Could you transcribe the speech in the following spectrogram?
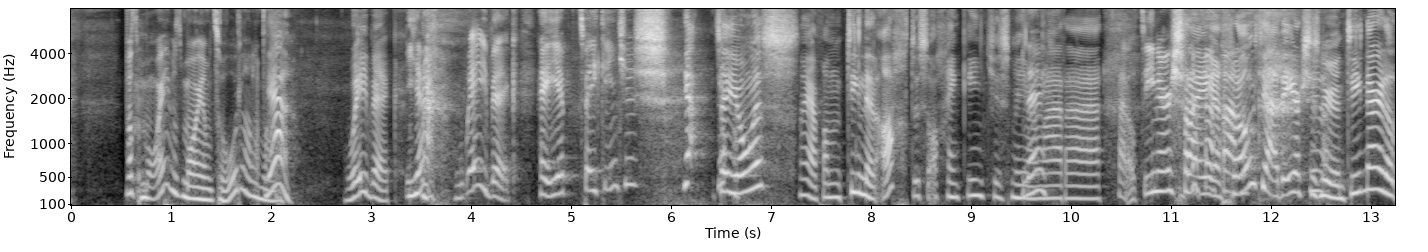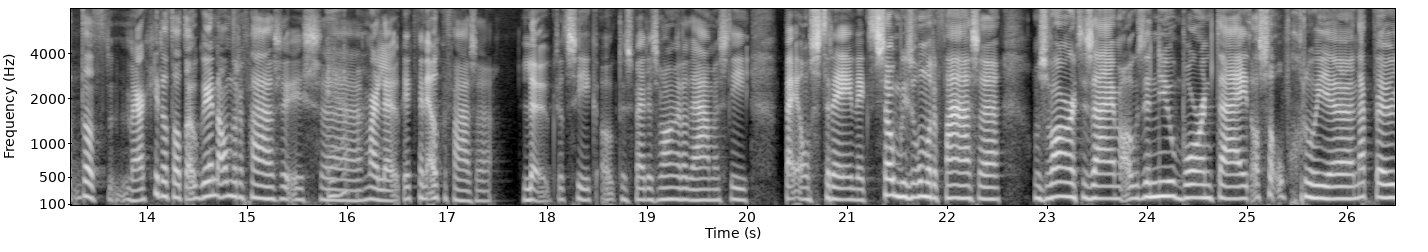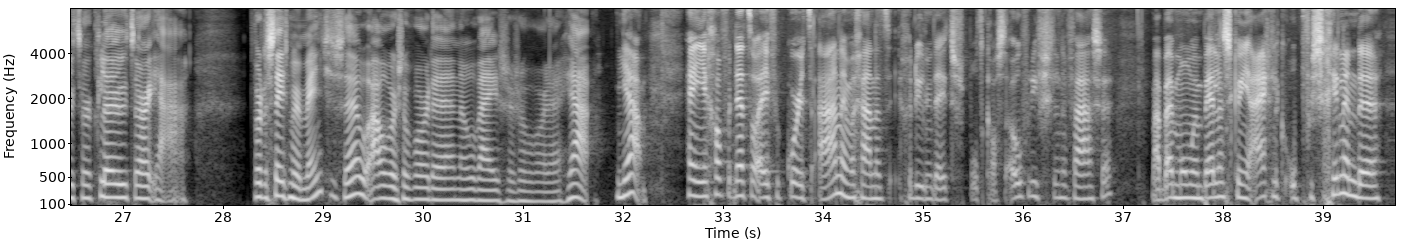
Wat mooi. Wat mooi om te horen allemaal. Ja, way back. Ja, way back. hey, je hebt twee kindjes? Ja, twee jongens. Nou ja, van tien en acht. Dus al geen kindjes meer, nee. maar... Uh, al tieners. Vrij uh, groot. Ja, de eerste is nu een tiener. Dat, dat merk je dat dat ook weer een andere fase is. Uh, ja. Maar leuk. Ik vind elke fase leuk. Dat zie ik ook. Dus bij de zwangere dames die bij ons trainen. Het zo'n bijzondere fase om zwanger te zijn, maar ook de newborn tijd. Als ze opgroeien naar peuter, kleuter. Ja, het worden steeds meer mensjes, hè? hoe ouder ze worden en hoe wijzer ze worden. Ja. Ja, hey, je gaf het net al even kort aan en we gaan het gedurende deze podcast over die verschillende fasen. Maar bij Mom Balance kun je eigenlijk op verschillende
